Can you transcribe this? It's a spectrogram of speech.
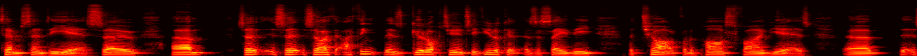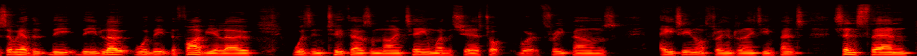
ten percent a year. So. Um, so, so, so I, th- I, think there's good opportunity. If you look at, as I say, the the chart for the past five years, uh, so we have the, the, the low, well, the, the five year low was in 2019 when the shares dropped were at three pounds 18 or 318 pence. Since then,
